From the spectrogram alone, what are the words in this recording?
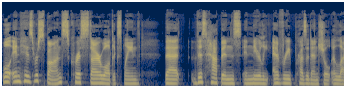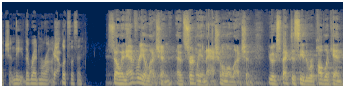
Well, in his response, Chris Stirewalt explained that this happens in nearly every presidential election, the, the Red Mirage. Yeah. Let's listen. So, in every election, and certainly a national election, you expect to see the Republican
